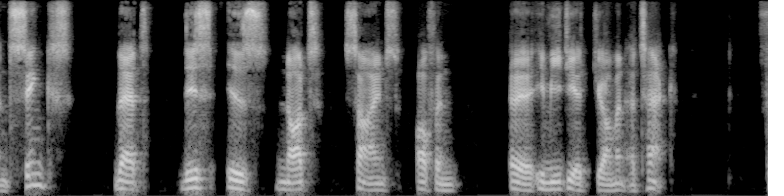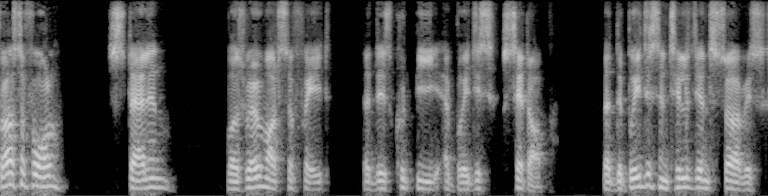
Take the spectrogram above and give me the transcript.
and thinks that this is not signs of an uh, immediate German attack. First of all, Stalin was very much afraid that this could be a British setup, that the British intelligence service,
